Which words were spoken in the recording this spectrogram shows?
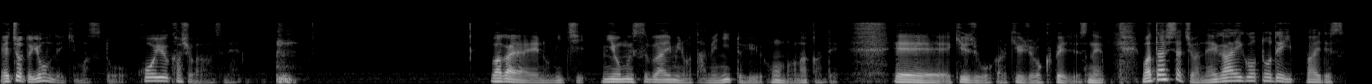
え、ちょっと読んでいきますと、こういう箇所があるんですね。我が家への道、実を結ぶ歩みのためにという本の中で、えー、95から96ページですね。私たちは願い事でいっぱいです。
